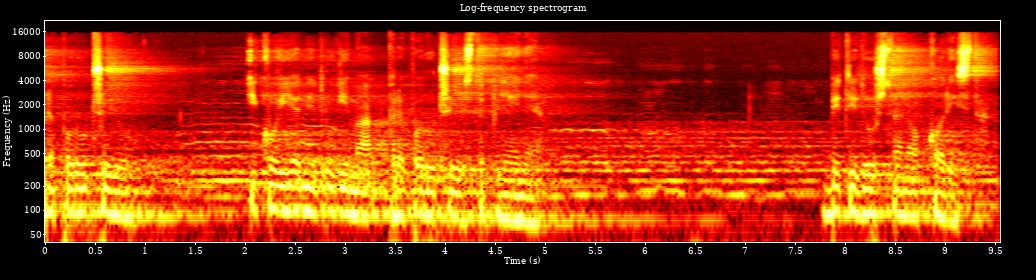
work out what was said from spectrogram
preporučuju i koji jedni drugima preporučuju strpljenje. Biti društveno koristan.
